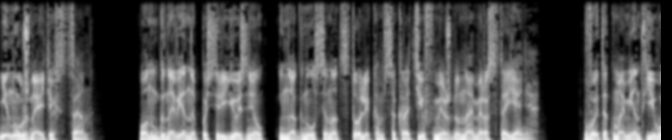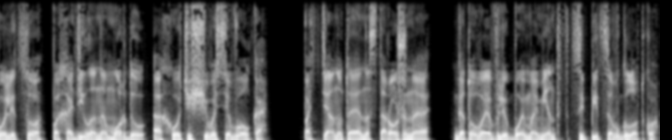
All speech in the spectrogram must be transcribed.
Не нужно этих сцен. Он мгновенно посерьезнел и нагнулся над столиком, сократив между нами расстояние. В этот момент его лицо походило на морду охотящегося волка, подтянутое, настороженное, готовое в любой момент вцепиться в глотку.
